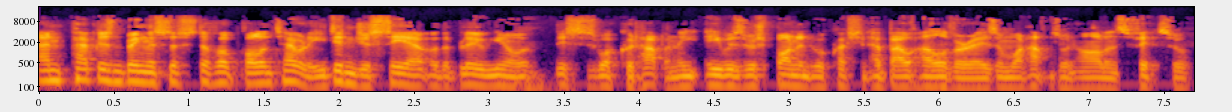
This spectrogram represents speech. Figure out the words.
and Pep doesn't bring this stuff up voluntarily. He didn't just say out of the blue, you know, this is what could happen. He, he was responding to a question about Alvarez and what happens when Haaland's fit. So,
